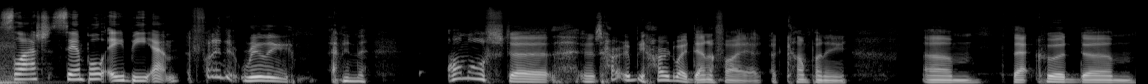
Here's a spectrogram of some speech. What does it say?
slash sample ABM. I find it really, I mean, almost, uh, it's hard, it'd be hard to identify a, a company um, that could um,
